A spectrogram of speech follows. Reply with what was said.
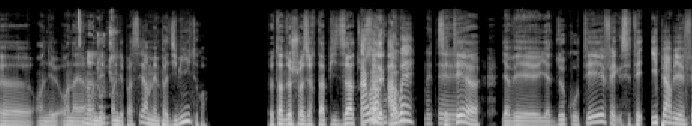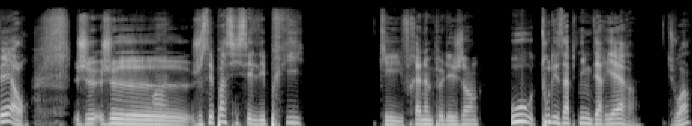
euh, on, est, on, a, On a on, est, doute. on est passé en même pas 10 minutes, quoi. Le temps de choisir ta pizza, tout Ah ça. oui, ah ouais, c'était, euh, il y avait, il y a deux côtés, c'était hyper bien fait. Alors, je, je, je sais pas si c'est les prix qui freinent un peu les gens ou tous les happenings derrière, tu vois,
